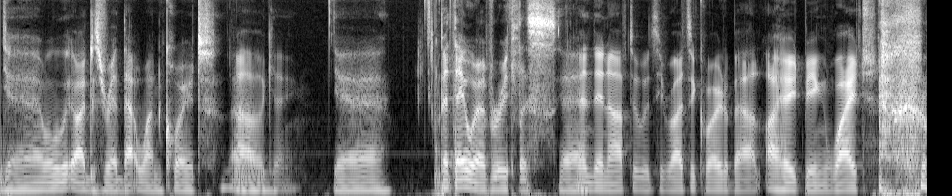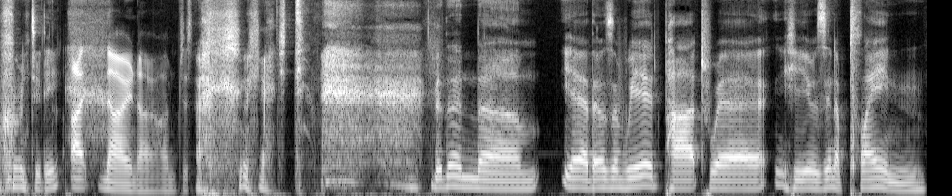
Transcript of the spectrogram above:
Yeah, well, I just read that one quote. oh, Um, okay. Yeah. But they were ruthless. Yeah. And then afterwards, he writes a quote about "I hate being white." Did he? I no, no. I'm just. But then, um, yeah, there was a weird part where he was in a plane,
